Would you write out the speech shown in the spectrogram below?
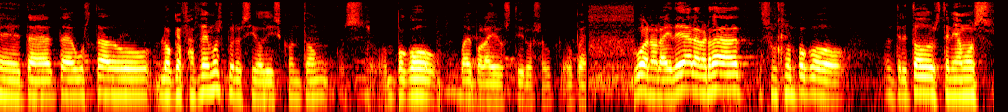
eh, te, te haya gustado lo que hacemos, pero si o disco, entón, pues, un poco va por ahí los tiros. Bueno, la idea, la verdad, surgió un poco entre todos, teníamos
